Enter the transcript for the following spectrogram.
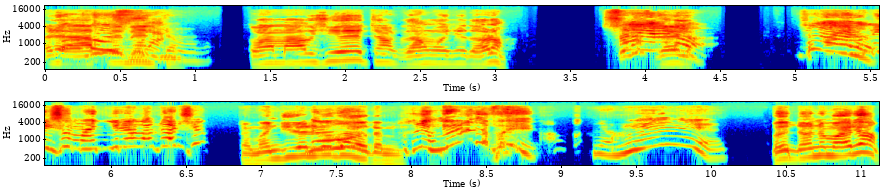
અરે આપણે બેન તો આમ આવશે ચાક જાવ છે ધરો શું મંજીરા વગર છે તો મંજીરા ને બોલો તમે. ભાઈ. ભાઈ દોને માર્યો.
